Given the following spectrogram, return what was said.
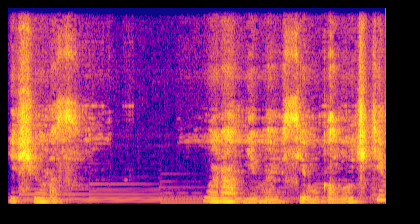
Еще раз выравниваю все уголочки,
